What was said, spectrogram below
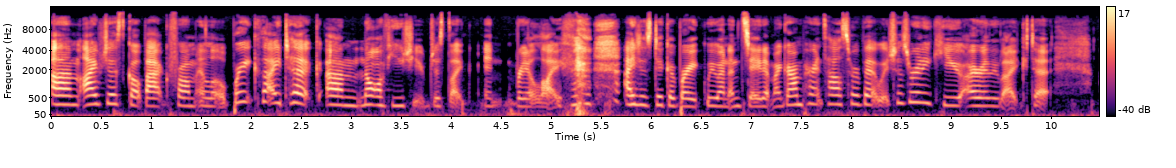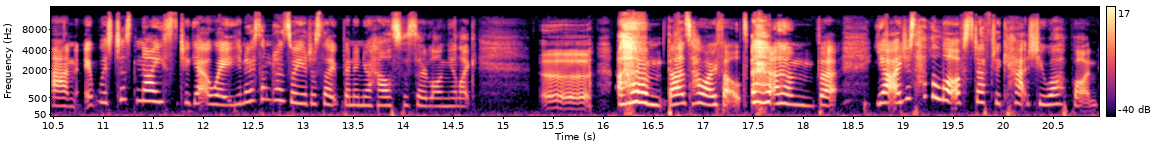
Um, I've just got back from a little break that I took, um, not off YouTube, just like in real life. I just took a break. We went and stayed at my grandparents' house for a bit, which was really cute. I really liked it. And it was just nice to get away. You know, sometimes where you're just like been in your house for so long, you're like, uh, um, that's how I felt. um, but yeah, I just have a lot of stuff to catch you up on.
